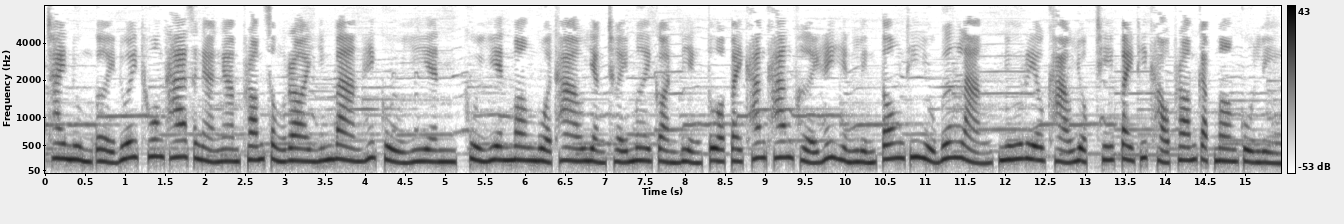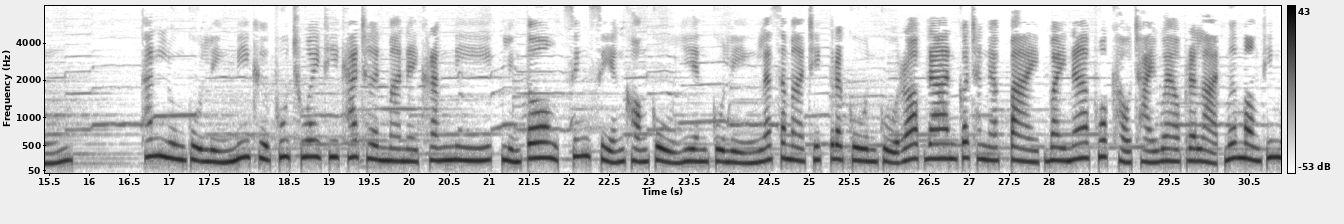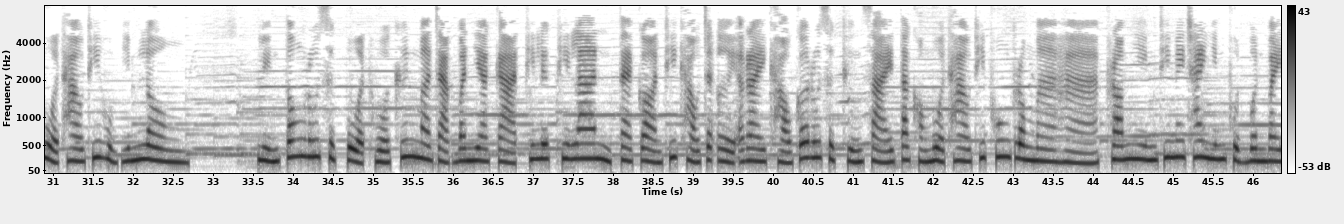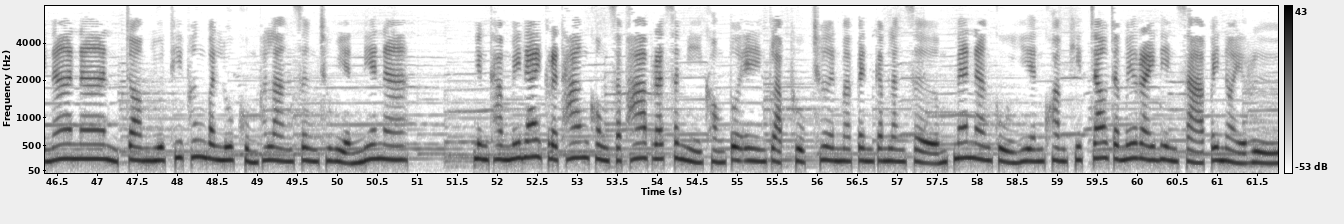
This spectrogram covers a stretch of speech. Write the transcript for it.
ชายหนุ่มเอ่ยด้วยท่วงท่าสง่างามพร้อมส่งรอยยิ้มบางให้กู่เยียน กู่เยียนมองหัวเทาอย่างเฉยเมยก่อนเบี่ยงตัวไปข้างๆ เผยให้เห็นหลินต้งที่อยู่เบื้องหลัง นิ้วเรียวขาวหยกชี้ไปที่เขาพร้อมกับมองกู่หลิง ท่านลุงกู่หลิงนี่คือผู้ช่วยที่ข้าเชิญมาในครั้งนี้ หลินต้ง ซึ่งเสียงของกู่เยียนกู่หลิงและสมาชิกตระกูลกู่รอบด้านก็ชะงักไป ใบหน้าพวกเขาฉายแววประหลาดเมื่อมองที่หมวดเทาที่หุบยิ้มลง หลินต้องรู้สึกปวดหัวขึ้นมาจากบรรยากาศที่ลึกที่ลั่น แต่ก่อนที่เขาจะเอ่ยอะไรเขาก็รู้สึกถึงสายตาของบัวเทาที่พุ่งตรงมาหา พร้อมยิ้มที่ไม่ใช่ยิ้มผุดบนใบหน้านั่น จอมยุทธที่เพิ่งบรรลุขุมพลังเซิงเฉวียนเนี่ยนะยังทำไม่ได้กระทั่งคงสภาพรัศมีของตัวเองกลับถูกเชิญมาเป็นกำลังเสริม แม่นางกู่เยียนความคิดเจ้าจะไม่ไร้เดียงสาไปหน่อยหรือ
